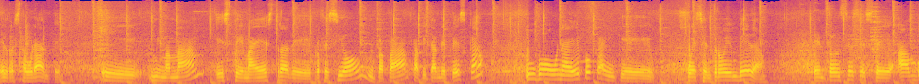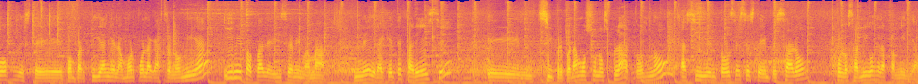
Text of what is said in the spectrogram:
el restaurante? Eh, mi mamá, este, maestra de profesión, mi papá, capitán de pesca. Hubo una época en que pues entró en veda. Entonces este, ambos este, compartían el amor por la gastronomía y mi papá le dice a mi mamá, negra, ¿qué te parece eh, si preparamos unos platos, ¿no? Así entonces este, empezaron con los amigos de la familia.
